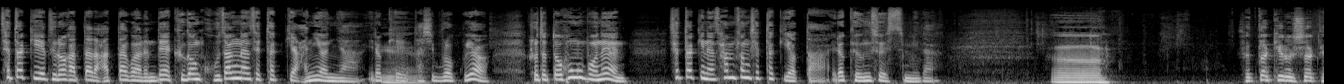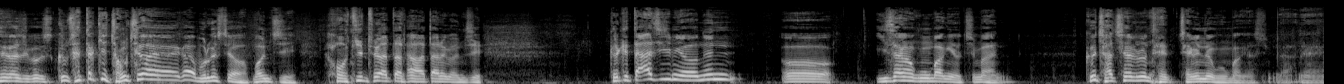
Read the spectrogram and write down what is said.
세탁기에 들어갔다 나왔다고 하는데 그건 고장난 세탁기 아니었냐 이렇게 예. 다시 물었고요. 그러자 또 홍 후보는 세탁기는 삼성 세탁기였다 이렇게 응수했습니다. 어, 세탁기로 시작해가지고 그럼 세탁기 정체가 모르겠어요. 뭔지 어디 들어갔다 나왔다는 건지 그렇게 따지면은 어 이상한 공방이었지만 그 자체로는 대, 재밌는 공방이었습니다. 네.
